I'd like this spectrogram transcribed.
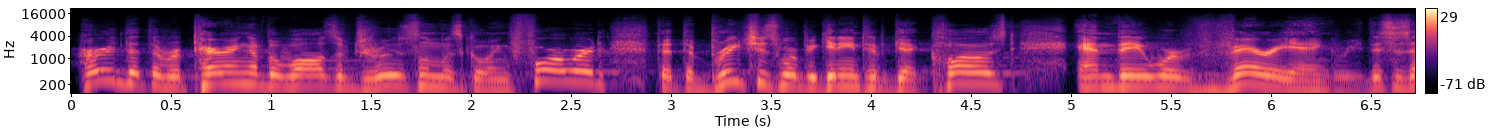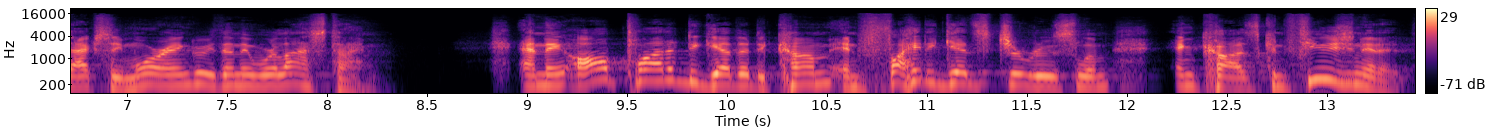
heard that the repairing of the walls of Jerusalem was going forward, that the breaches were beginning to get closed, and they were very angry. This is actually more angry than they were last time. And they all plotted together to come and fight against Jerusalem and cause confusion in it.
